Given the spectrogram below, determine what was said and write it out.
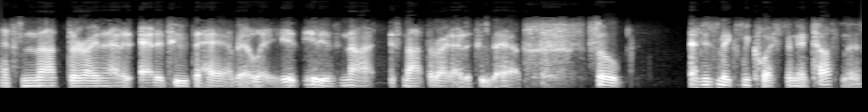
that's not the right attitude to have. LA, it it is not. It's not the right attitude to have. So that just makes me question their toughness.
